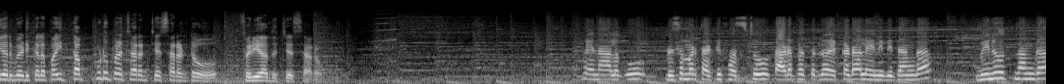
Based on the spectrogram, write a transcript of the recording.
ఇయర్ వేడుకలపై తప్పుడు ప్రచారం చేశారంటూ ఫిర్యాదు చేశారు. ముప్పై నాలుగు డిసెంబర్ థర్టీ ఫస్ట్ తాడపత్రిలో ఎక్కడా లేని విధంగా వినూత్నంగా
